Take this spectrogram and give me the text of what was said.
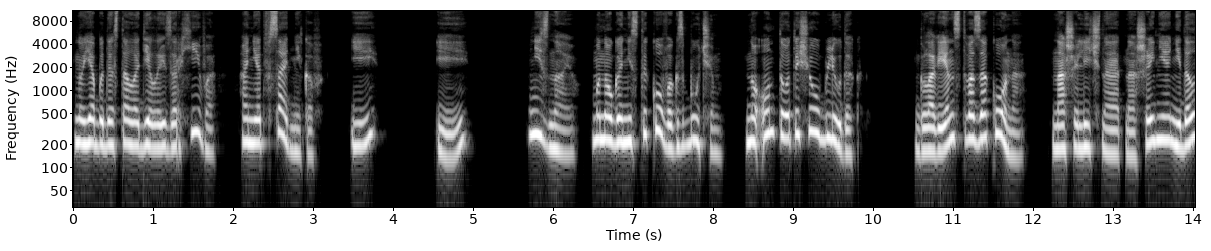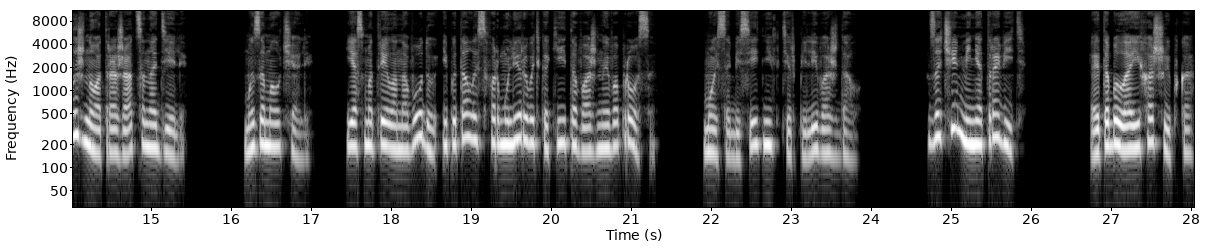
но я бы достала дело из архива, а не от всадников. И? И? Не знаю, много нестыковок с Бучем, но он тот еще ублюдок. Главенство закона. Наше личное отношение не должно отражаться на деле. Мы замолчали. Я смотрела на воду и пыталась сформулировать какие-то важные вопросы. Мой собеседник терпеливо ждал. «Зачем меня травить?» Это была их ошибка.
